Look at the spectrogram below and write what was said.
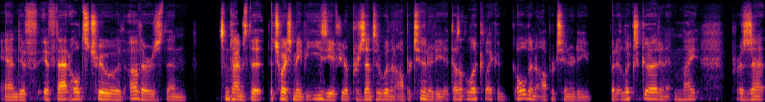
And if if that holds true with others, then sometimes the, the choice may be easy if you're presented with an opportunity. It doesn't look like a golden opportunity, but it looks good and it might present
